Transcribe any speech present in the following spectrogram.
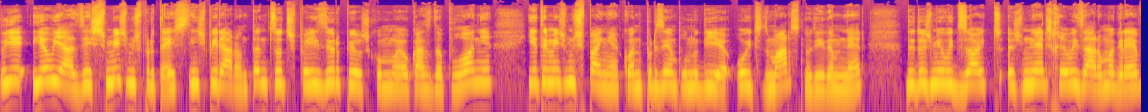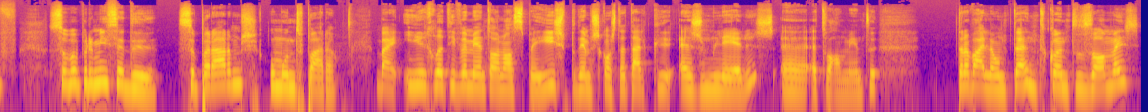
E, aliás, estes mesmos protestos inspiraram tantos outros países europeus, como é o caso da Polónia e até mesmo Espanha, quando, por exemplo, no dia 8 de março, no Dia da Mulher, de 2018, as mulheres realizaram uma greve sob a premissa de separarmos, o mundo para. Bem, e relativamente ao nosso país, podemos constatar que as mulheres, uh, atualmente, trabalham tanto quanto os homens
